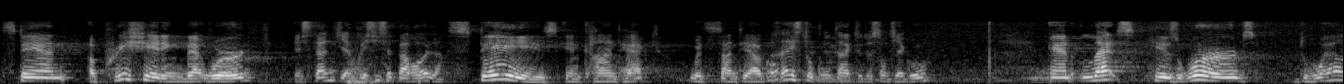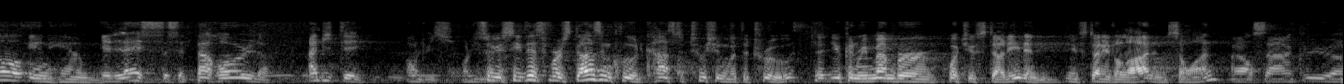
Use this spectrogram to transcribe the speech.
Stan, appreciating that word, Et Stan, qui apprécie cette parole, stays in contact with Santiago reste au contact de Santiago and lets his words dwell in him. et laisse cette parole habiter en lui. En So you see, this verse does include constitution with the truth, that you can remember what you've studied, and you've studied a lot, and so on. Alors ça inclut euh,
